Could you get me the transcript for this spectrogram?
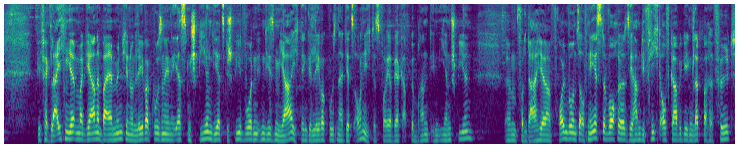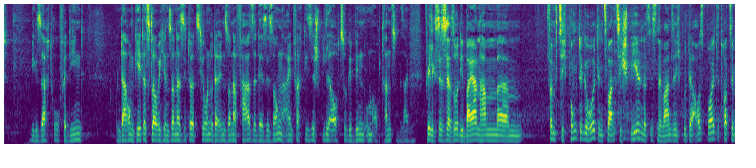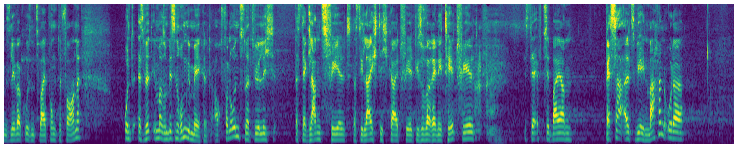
Wir vergleichen ja immer gerne Bayern München und Leverkusen in den ersten Spielen, die jetzt gespielt wurden in diesem Jahr. Ich denke, Leverkusen hat jetzt auch nicht das Feuerwerk abgebrannt in ihren Spielen. Ähm, von daher freuen wir uns auf nächste Woche. Sie haben die Pflichtaufgabe gegen Gladbach erfüllt. Wie gesagt, hoch verdient. Und darum geht es, glaube ich, in so einer Situation oder in so einer Phase der Saison einfach diese Spiele auch zu gewinnen, um auch dran zu bleiben. Felix, es ist ja so, die Bayern haben ähm, 50 Punkte geholt in 20 Spielen. Das ist eine wahnsinnig gute Ausbeute. Trotzdem ist Leverkusen zwei Punkte vorne. Und es wird immer so ein bisschen rumgemäkelt, auch von uns natürlich, dass der Glanz fehlt, dass die Leichtigkeit fehlt, die Souveränität fehlt. Ist der FC Bayern besser, als wir ihn machen? Oder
